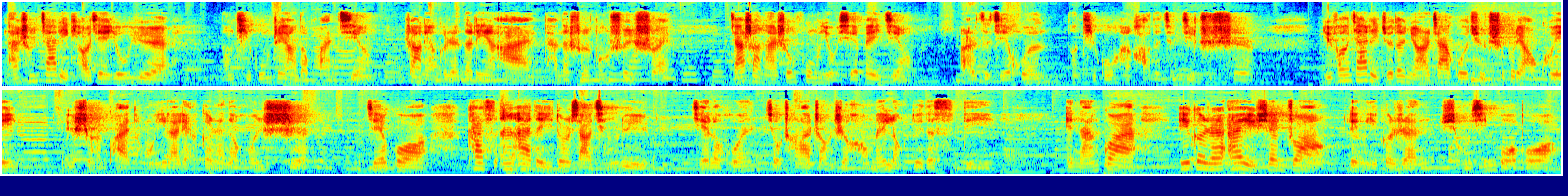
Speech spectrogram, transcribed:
男生家里条件优越，能提供这样的环境，让两个人的恋爱谈得顺风顺水。加上男生父母有些背景，儿子结婚能提供很好的经济支持。女方家里觉得女儿嫁过去吃不了亏，于是很快同意了两个人的婚事。结果，看似恩爱的一对小情侣，结了婚就成了整日横眉冷对的死敌。也难怪。一个人安于现状，另一个人雄心勃勃；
